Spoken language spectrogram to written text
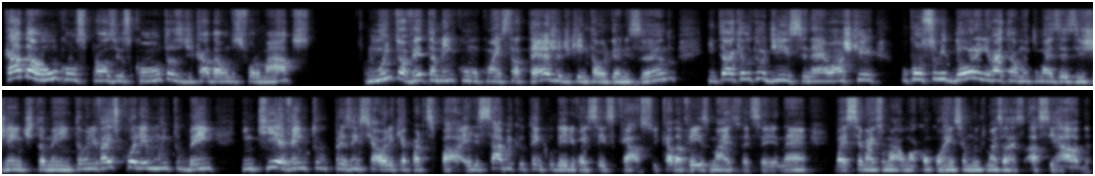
Cada um com os prós e os contras de cada um dos formatos, muito a ver também com, com a estratégia de quem está organizando. Então, é aquilo que eu disse, né? Eu acho que o consumidor ele vai estar tá muito mais exigente também. Então, ele vai escolher muito bem em que evento presencial ele quer participar. Ele sabe que o tempo dele vai ser escasso e cada vez mais vai ser, né? Vai ser mais uma, uma concorrência muito mais acirrada.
